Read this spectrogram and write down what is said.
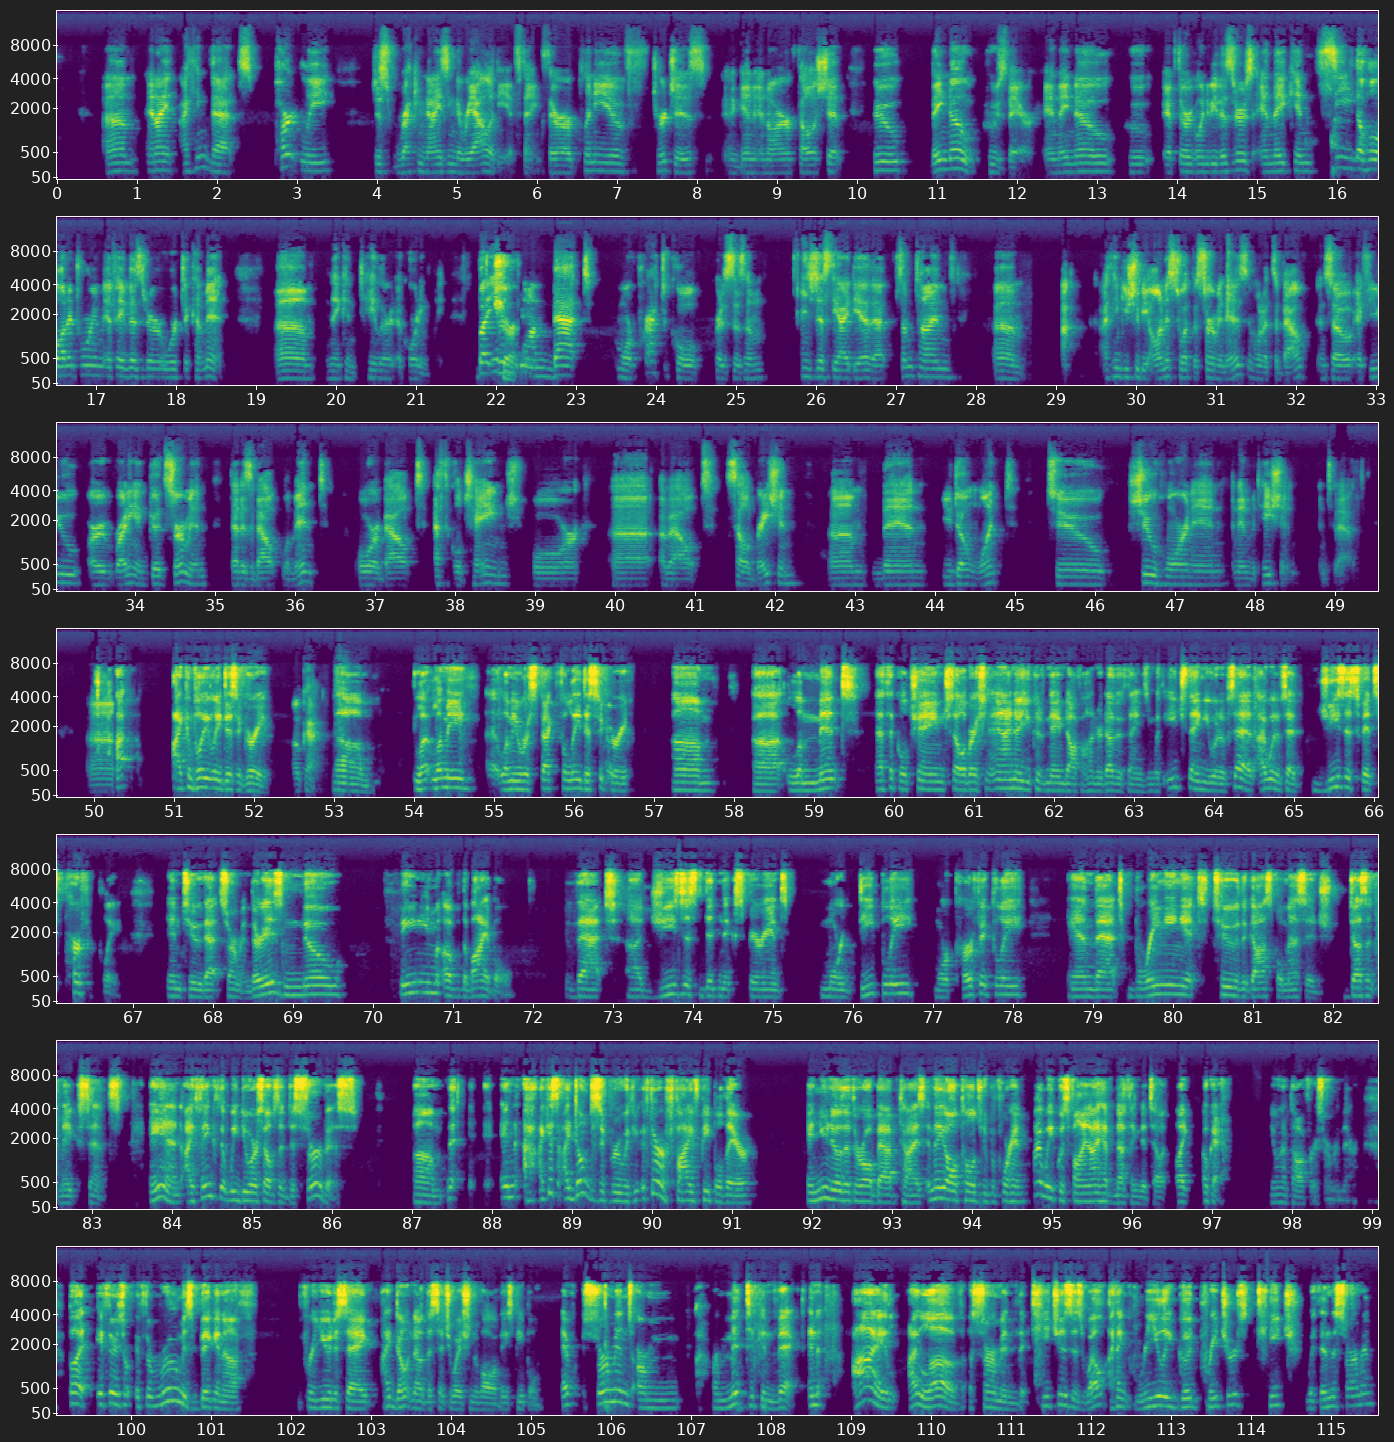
Um, and I, I think that's partly just recognizing the reality of things. There are plenty of churches, again, in our fellowship, who they know who's there and they know who, if there are going to be visitors, and they can see the whole auditorium if a visitor were to come in. Um, and they can tailor it accordingly. But even sure. on that more practical criticism, is just the idea that sometimes um, I, I think you should be honest to what the sermon is and what it's about. And so if you are writing a good sermon that is about lament or about ethical change or uh, about celebration, um, then you don't want to shoehorn in an invitation into that. Um, I, I completely disagree. Okay. Um, let, let me let me respectfully disagree. Um, uh, lament, ethical change, celebration, and I know you could have named off a hundred other things. And with each thing you would have said, I would have said Jesus fits perfectly into that sermon. There is no theme of the Bible that uh, Jesus didn't experience more deeply, more perfectly, and that bringing it to the gospel message doesn't make sense. And I think that we do ourselves a disservice. Um, and I guess I don't disagree with you. If there are five people there and you know that they're all baptized and they all told you beforehand, my week was fine, I have nothing to tell. Like, okay, you don't have to offer a sermon there. But if there's if the room is big enough for you to say, I don't know the situation of all of these people. Every, sermons are are meant to convict, and I I love a sermon that teaches as well. I think really good preachers teach within the sermon.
